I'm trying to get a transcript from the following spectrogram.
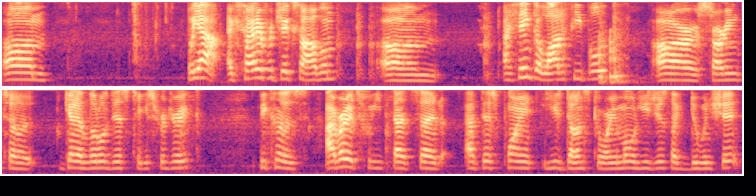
Um. But yeah, excited for Jake's album. Um, I think a lot of people are starting to get a little distaste for Drake because I read a tweet that said at this point he's done story mode. He's just like doing shit.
